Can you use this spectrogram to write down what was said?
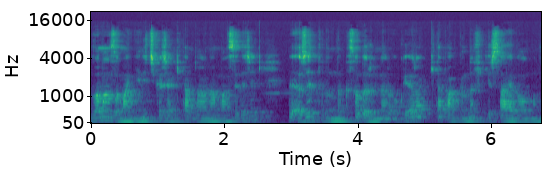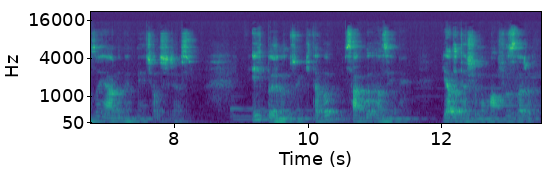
zaman zaman yeni çıkacak kitaplardan bahsedecek ve özet tadında kısa bölümler okuyarak kitap hakkında fikir sahibi olmanıza yardım etmeye çalışacağız. İlk bölümümüzün kitabı Saklı Hazine ya da Taşı Muhafızları.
